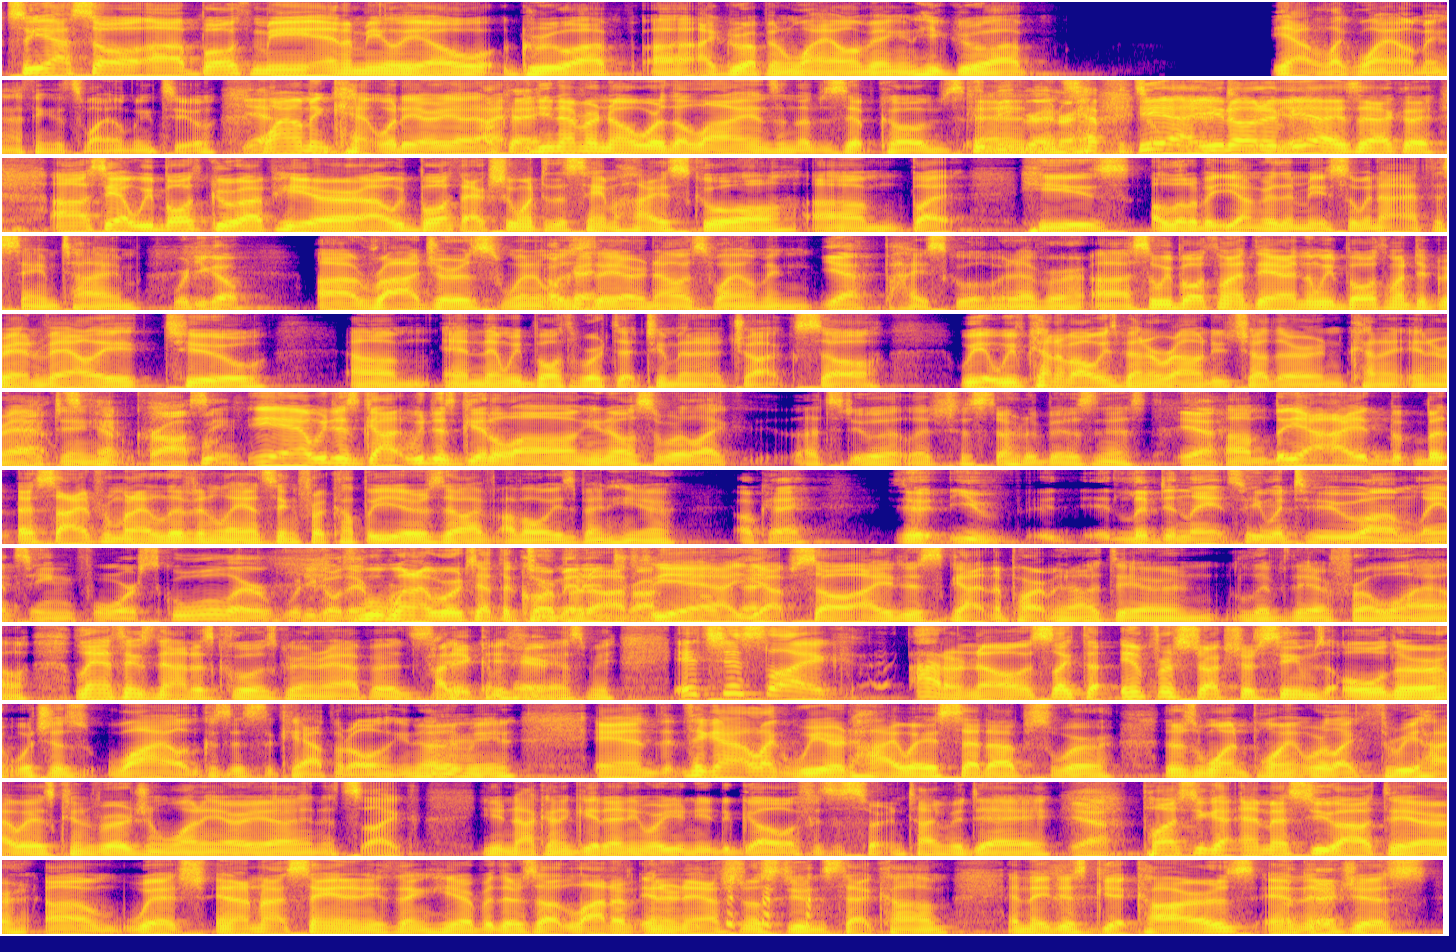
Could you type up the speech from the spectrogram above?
So yeah, so uh, both me and Emilio grew up. Uh, I grew up in Wyoming, and he grew up. Yeah, like Wyoming. I think it's Wyoming too. Yeah. Wyoming, Kentwood area. I- Okay. you never know where the lines and the zip codes. Could be Grand Rapids Yeah, you know too, what I mean. yeah. Yeah, exactly. Uh, so yeah, we both grew up here. Uh, we both actually went to the same high school, um, but he's a little bit younger than me, so we're not at the same time. Where'd you go? uh, Rogers when it was Okay. there. Now it's Wyoming Yeah. High School or whatever. Uh, so we both went there, and then we both went to Grand Valley too, um, and then we both worked at Two Minute Truck. So we we've kind of always been around each other and kind of interacting. kept crossing. We- yeah, we just got we just get along, you know. So we're like, let's do it. Let's just start a business. Yeah. Um, but yeah, I but, but aside from when I live in Lansing for a couple years, though, I've I've always been here. Okay. So You've uh, lived in Lansing, so you went to um, Lansing for school, or what do you go there Well, for? when I worked at the corporate office. Yeah, Okay. yep. So I just got an apartment out there and lived there for a while. Lansing's not as cool as Grand Rapids. How did it if- if you compare? ask me. It's just like I don't know. It's like the infrastructure seems older, which is wild because it's the capital. You know Mm-hmm. what I mean? And they got like weird highway setups where there's one point where like three highways converge in one area, and it's like you're not going to get anywhere you need to go if it's a certain time of day. Yeah. Plus, you got MSU out there, um, which, and I'm not saying anything here, but there's a lot of international students that come and they just get cars and they're just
